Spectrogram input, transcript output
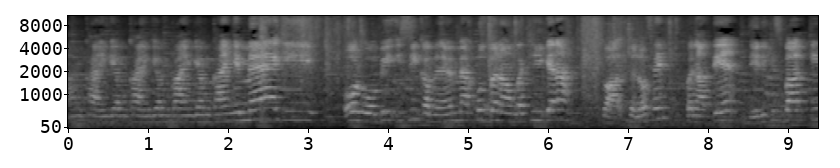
हम खाएँगे हम खाएँगे हम खाएँगे हम खाएँगे मैगी। और वो भी इसी कमरे में मैं खुद बनाऊँगा ठीक है ना? तो आज चलो फिर बनाते हैं देरी किस बात की?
